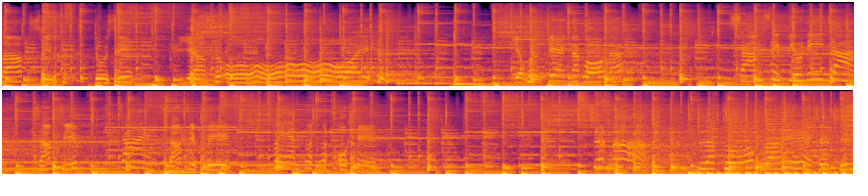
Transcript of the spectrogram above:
สามสิบดูสิ อย่างสวยอย่าเพิ่งแกล้งนักร้องนะ30อยู่นี่จ้ะสามสิบใช่สามสิบปี แฟนโอเคเชิญมาแล้วทุกใครจะเชื่อ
